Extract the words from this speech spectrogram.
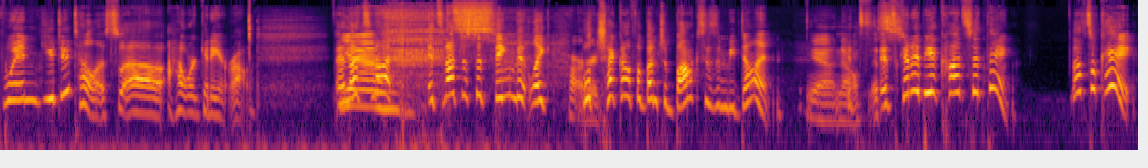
when you do tell us uh, how we're getting it wrong. And Yeah. that's not, it's not just a thing that, like, we'll check off a bunch of boxes and be done. yeah, no, It's, it's gonna be a constant thing. That's okay.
